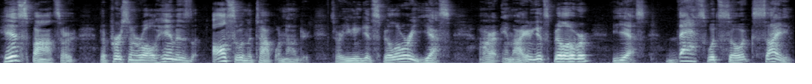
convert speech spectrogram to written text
His sponsor, the person who enrolled him, is also in the top 100. So, are you going to get spillover? Yes. All right. Am I going to get spillover? Yes. That's what's so exciting.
